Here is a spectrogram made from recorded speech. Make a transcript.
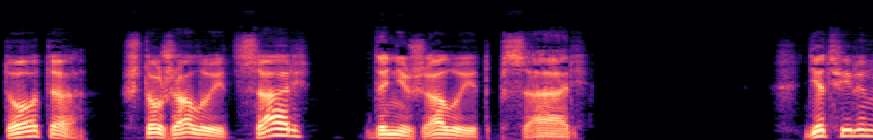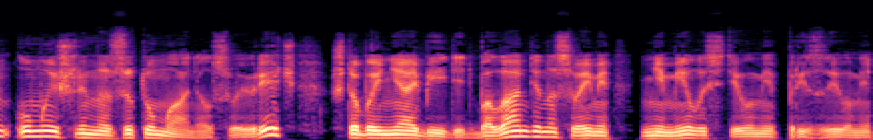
То-то, что жалует царь, да не жалует псарь. Дед Филин умышленно затуманил свою речь, чтобы не обидеть Баландина своими немилостивыми призывами,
